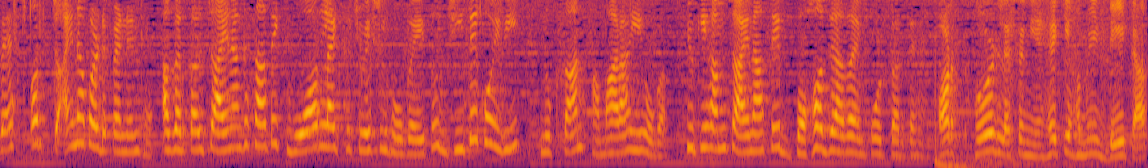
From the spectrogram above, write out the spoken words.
वेस्ट और चाइना पर डिपेंडेंट है। अगर कल चाइना के साथ एक वॉर लाइक सिचुएशन हो गई तो जीते कोई भी नुकसान हमारा ही होगा। क्योंकि हम चाइना से बहुत ज़्यादा इम्पोर्ट करते हैं। और थर्ड लेसन ये है कि हमें डेटा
